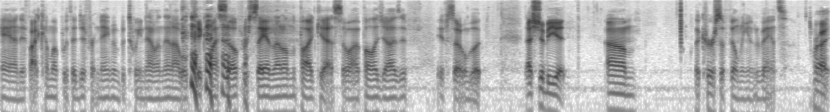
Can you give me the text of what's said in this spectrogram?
and if I come up with a different name in between now and then, I will kick myself for saying that on the podcast. So I apologize if if so, but that should be it. Um, the curse of filming in advance, right?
